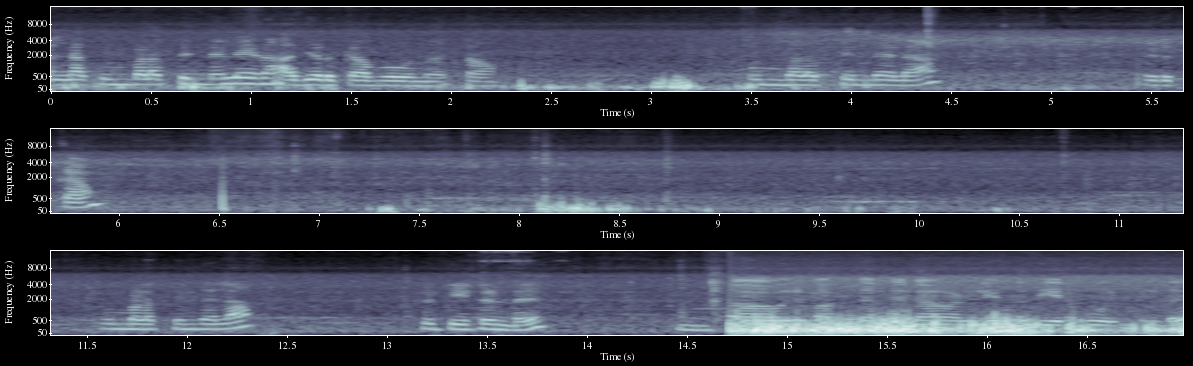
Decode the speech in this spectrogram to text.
അല്ല കുമ്പളത്തിന്റെ ഇലയാണ് ആദ്യം എടുക്കാൻ പോകുന്നത് കേട്ടോ കുമ്പളത്തിന്റെ ഇല എടുക്കാം. കുമ്പളത്തിന്റെ ഇല കിട്ടിയിട്ടുണ്ട്. ആ ഒരു മത്തന്റെ ഇല വള്ളിയൊക്കെ തീരെ പോയിട്ടുണ്ട്.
